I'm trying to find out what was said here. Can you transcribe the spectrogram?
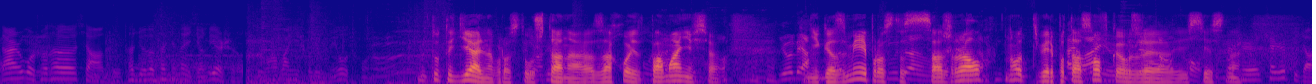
当然，如果说他想赌，他觉得他现在已经劣势了，对方万一手里没有痛呢？ Ну, Тут идеально просто у Штана заходит по мане все. 有两个 Нигазмей просто 出阵了 сожрал. Ну вот теперь 还有 потасовка 暗影世界找 уже, 痛 естественно. 确实确实比较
